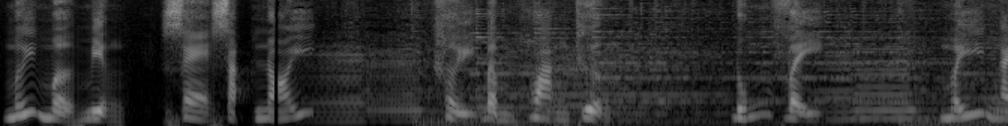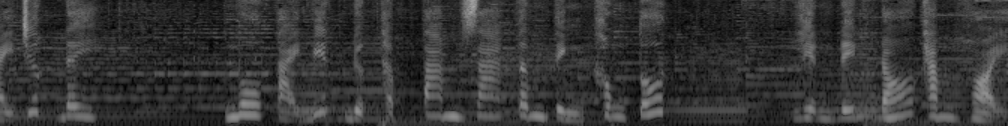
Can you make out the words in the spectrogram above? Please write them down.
Mới mở miệng Rè rặt nói Khởi bẩm hoàng thượng. Đúng vậy. Mấy ngày trước đây, Ngô Tài biết được thập tam gia tâm tình không tốt. Liền đến đó thăm hỏi.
